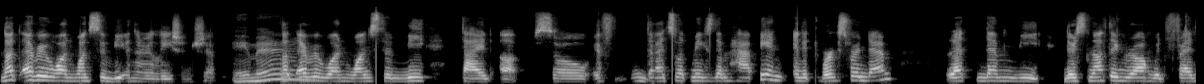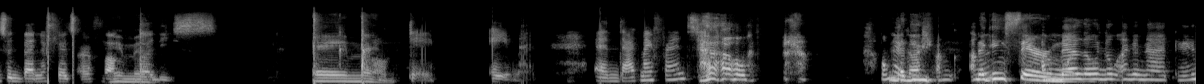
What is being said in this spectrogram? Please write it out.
not everyone wants to be in a relationship Amen. not everyone wants to be tied up so if that's what makes them happy and, and it works for them let them be there's nothing wrong with friends with benefits or fuck Amen. buddies Amen. Okay. Amen. And that, my friends, oh my Naging- gosh, ang, ang, Naging ang sermon. mellow nung ano natin.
